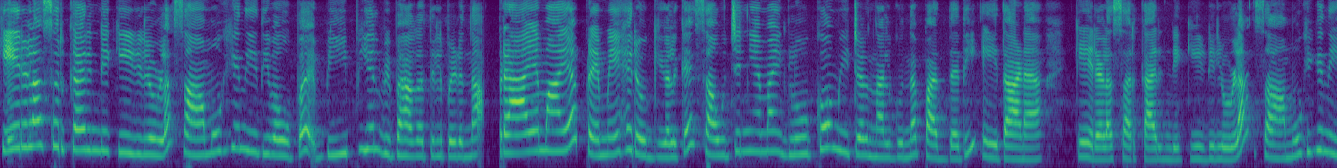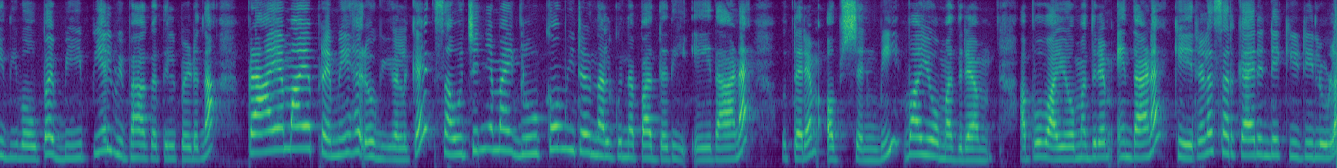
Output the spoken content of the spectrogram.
Kerala സർക്കാരിന്റെ കീഴിലുള്ള സാമൂഹ്യനീതി വകുപ്പ് ബി പി എൽ വിഭാഗത്തിൽപ്പെടുന്ന പ്രായമായ പ്രമേഹ രോഗികൾക്ക് സൗജന്യമായി ഗ്ലൂക്കോമീറ്റർ നൽകുന്ന പദ്ധതി ഏതാണ്? കേരള സർക്കാരിന്റെ കീഴിലുള്ള സാമൂഹിക നീതി വകുപ്പ് ബി പി എൽ വിഭാഗത്തിൽപ്പെടുന്ന പ്രായമായ പ്രമേഹ രോഗികൾക്ക് സൗജന്യമായി ഗ്ലൂക്കോമീറ്റർ നൽകുന്ന പദ്ധതി ഏതാണ്? ഉത്തരം ഓപ്ഷൻ ബി വയോമധുരം. അപ്പോൾ വയോമധുരം എന്താണ്? കേരള സർക്കാരിന്റെ കീഴിലുള്ള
